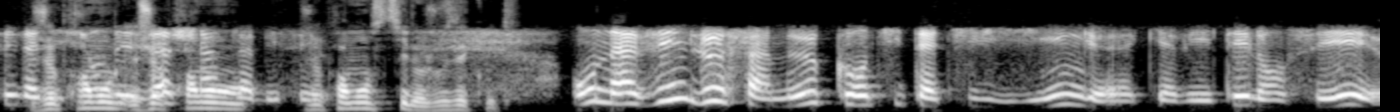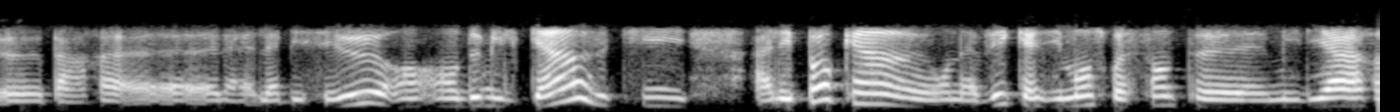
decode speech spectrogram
c'est l'addition des achats de la BCE. Je prends mon stylo, je vous écoute. On avait le fameux quantitative easing euh, qui avait été lancé euh, par euh, la, BCE en, 2015, qui à l'époque, hein, on avait quasiment 60 milliards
